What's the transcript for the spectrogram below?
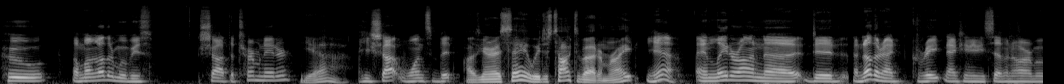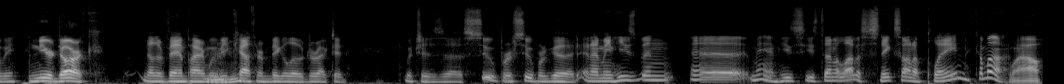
who, among other movies, shot The Terminator. Yeah. He shot Once Bit, I was gonna say we just talked about him, right? yeah, and later on uh, did another great 1987 horror movie, Near Dark, another vampire movie Mhm. Kathryn Bigelow directed, which is uh, super super good. And I mean, he's been uh, man, he's he's done a lot of Snakes on a Plane. Come on. Wow.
